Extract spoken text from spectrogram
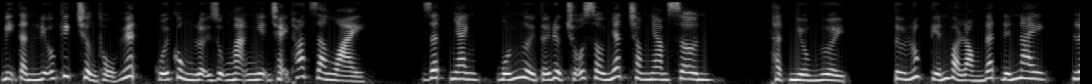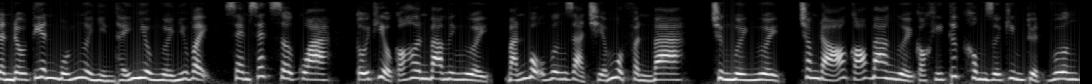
bị tần liễu kích trưởng thổ huyết, cuối cùng lợi dụng mạng nhện chạy thoát ra ngoài. Rất nhanh, bốn người tới được chỗ sâu nhất trong nham sơn. Thật nhiều người. Từ lúc tiến vào lòng đất đến nay, lần đầu tiên bốn người nhìn thấy nhiều người như vậy, xem xét sơ qua, tối thiểu có hơn 30 người, bán bộ vương giả chiếm 1 phần 3, chừng 10 người, trong đó có 3 người có khí tức không dưới kim tuyệt vương,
